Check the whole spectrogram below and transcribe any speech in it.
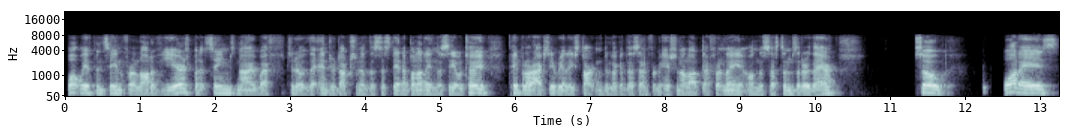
what we've been seeing for a lot of years, but it seems now with you know the introduction of the sustainability and the CO2, people are actually really starting to look at this information a lot differently on the systems that are there. So what is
